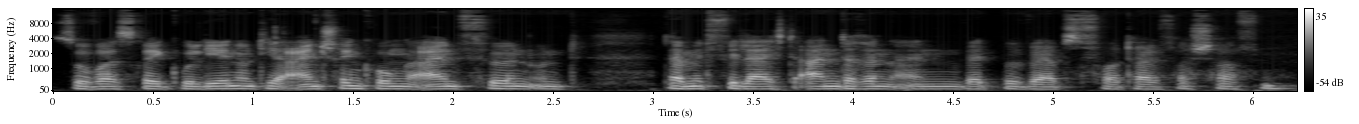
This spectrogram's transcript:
sowas regulieren und die Einschränkungen einführen und damit vielleicht anderen einen Wettbewerbsvorteil verschaffen?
